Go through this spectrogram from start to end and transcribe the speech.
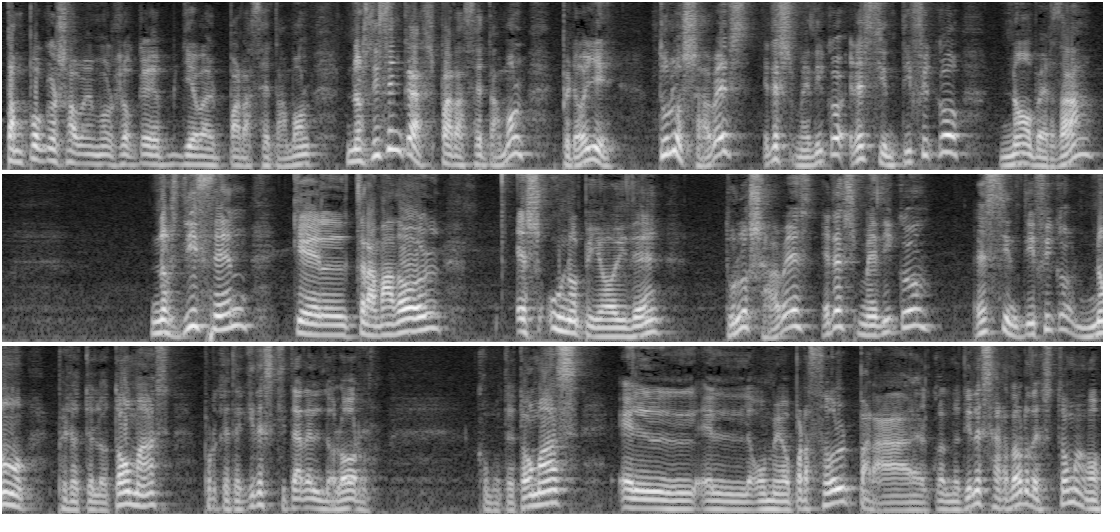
tampoco sabemos lo que lleva el paracetamol. Nos dicen que es paracetamol, pero oye, ¿tú lo sabes? ¿Eres médico? ¿Eres científico? No, ¿verdad? Nos dicen que el tramadol es un opioide. ¿Tú lo sabes? ¿Eres médico? ¿Es científico? No, pero te lo tomas porque te quieres quitar el dolor. Como te tomas el, el, homeoprazol para cuando tienes ardor de estómago.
